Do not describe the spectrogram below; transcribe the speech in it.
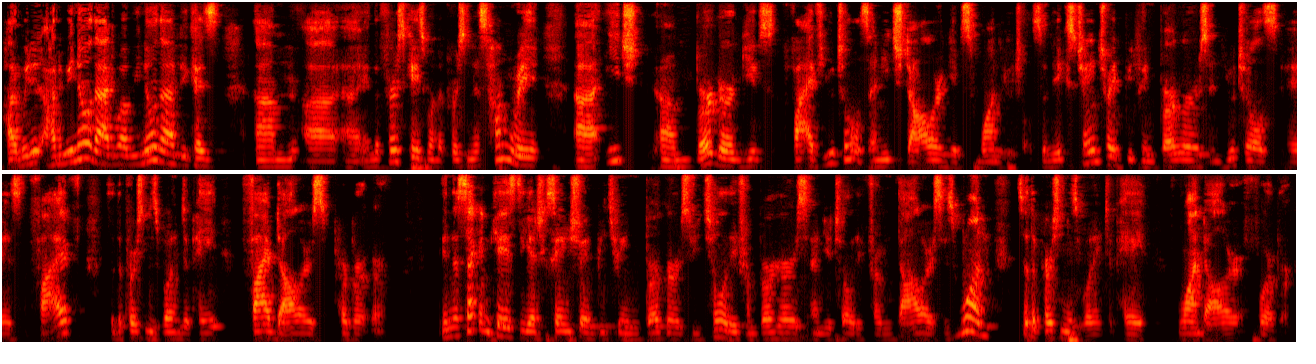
How do we how do we know that? Well, we know that because um, uh, uh, in the first case, when the person is hungry, uh, each um, burger gives five utils and each dollar gives one util. So the exchange rate between burgers and utils is five. So the person is willing to pay five dollars per burger. In the second case, the exchange rate between burgers, utility from burgers, and utility from dollars is one. So the person is willing to pay one dollar for a burger.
